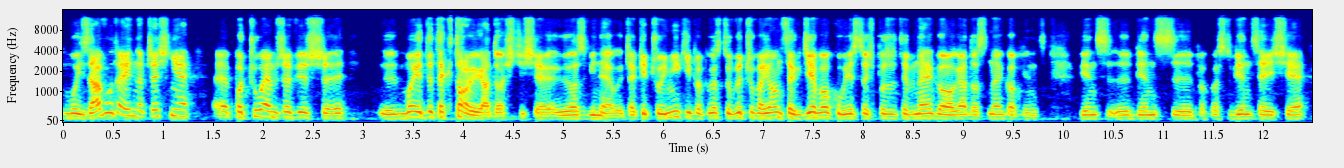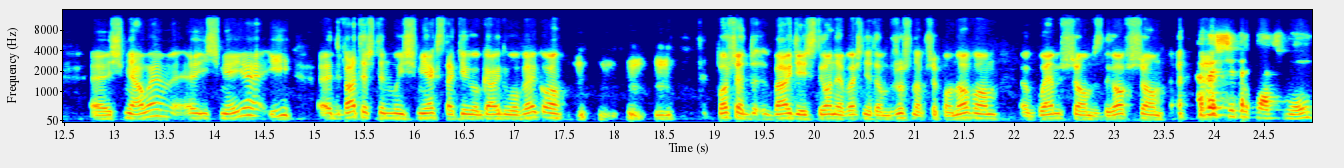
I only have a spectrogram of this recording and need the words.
mój zawód, a jednocześnie poczułem, że wiesz, moje detektory radości się rozwinęły. Takie czujniki po prostu wyczuwające, gdzie wokół jest coś pozytywnego, radosnego, więc, więc, więc po prostu więcej się e, śmiałem e, i śmieję. I e, dwa, też ten mój śmiech z takiego gardłowego poszedł bardziej w stronę właśnie tą brzuszno-przeponową, głębszą, zdrowszą. A weź się tak jaśniej.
